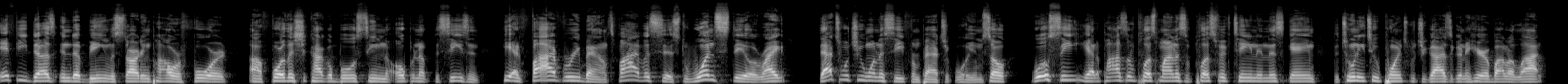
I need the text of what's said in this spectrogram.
if he does end up being the starting power forward uh, for the Chicago Bulls team to open up the season. He had five rebounds, five assists, one steal, right? That's what you want to see from Patrick Williams. So we'll see. He had a positive plus minus of plus 15 in this game. The 22 points, which you guys are going to hear about a lot.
